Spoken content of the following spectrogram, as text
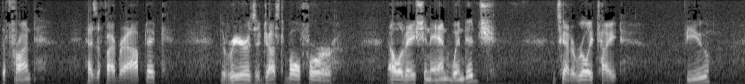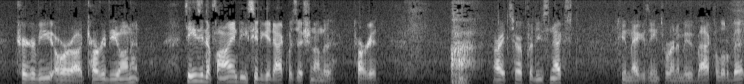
The front has a fiber optic. The rear is adjustable for elevation and windage. It's got a really tight view, trigger view or uh, target view on it. It's easy to find, easy to get acquisition on the target. All right, so for these next two magazines, we're going to move back a little bit.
